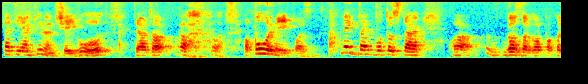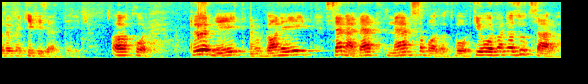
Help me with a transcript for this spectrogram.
tehát ilyen különbség volt, tehát a, a, a, a pornék az megbotozták, a gazdagabbak azok meg kifizették. Akkor pörnyét, ganét, szemetet nem szabadott volt kihordani az utcára.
